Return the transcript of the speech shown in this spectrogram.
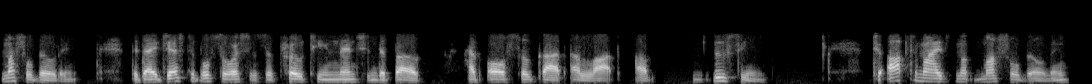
muscle building. The digestible sources of protein mentioned above have also got a lot of leucine. To optimize m- muscle building,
